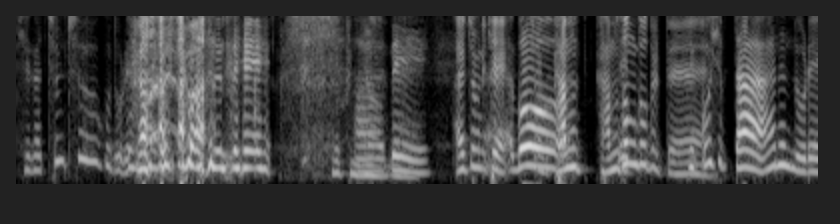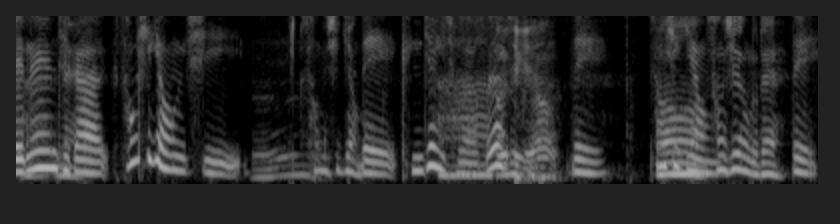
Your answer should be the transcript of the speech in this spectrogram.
제가 춤추고 노래하는 걸 좋아하는데. 그렇군요. 아, 네. 아니 좀 이렇게 아, 뭐, 좀 감, 감성 돋을 때 듣고 싶다 하는 노래는 아, 네. 제가 성시경 씨, 음, 성시경. 네, 굉장히 아, 좋아하고요. 형. 네. 성시경. 어, 성시경 노래. 네.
